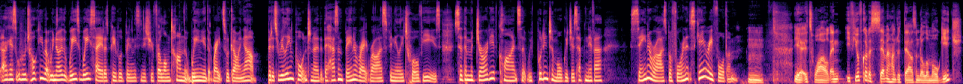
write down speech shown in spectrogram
I guess we were talking about, we know that we, we say it as people who've been in this industry for a long time that we knew that rates were going up. But it's really important to know that there hasn't been a rate rise for nearly 12 years. So the majority of clients that we've put into mortgages have never seen a rise before, and it's scary for them. Yeah, it's wild. And if you've got a $700,000 mortgage,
